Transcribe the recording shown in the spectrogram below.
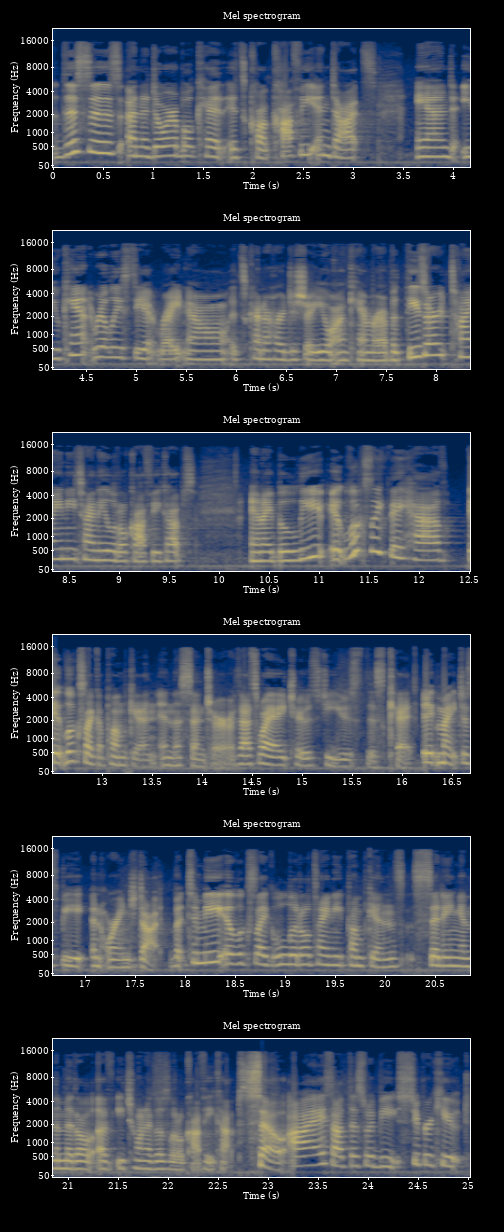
this is an adorable kit. It's called Coffee and Dots and you can't really see it right now. It's kind of hard to show you on camera, but these are tiny, tiny little coffee cups. And I believe it looks like they have, it looks like a pumpkin in the center. That's why I chose to use this kit. It might just be an orange dot, but to me it looks like little tiny pumpkins sitting in the middle of each one of those little coffee cups. So I thought this would be super cute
